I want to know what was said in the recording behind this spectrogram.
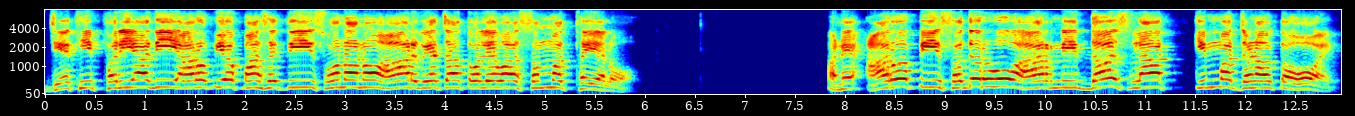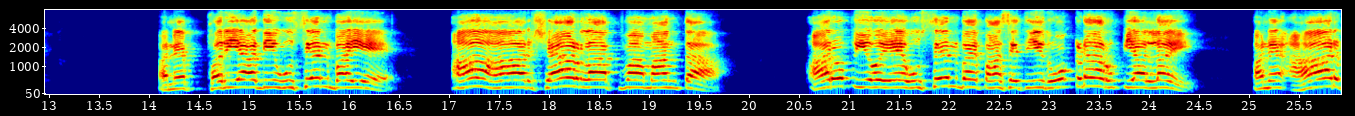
જેથી ફરિયાદી આરોપીઓ પાસેથી સોનાનો હાર વેચાતો લેવા સંમત થયેલો. અને આરોપી સદરવો હારની દસ લાખ કિંમત જણાવતો હોય. અને ફરિયાદી હુસેનભાઈએ આ હાર ચાર લાખમાં માંગતા આરોપીઓએ હુસેનભાઈ પાસેથી રોકડા રૂપિયા લઈ અને હાર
